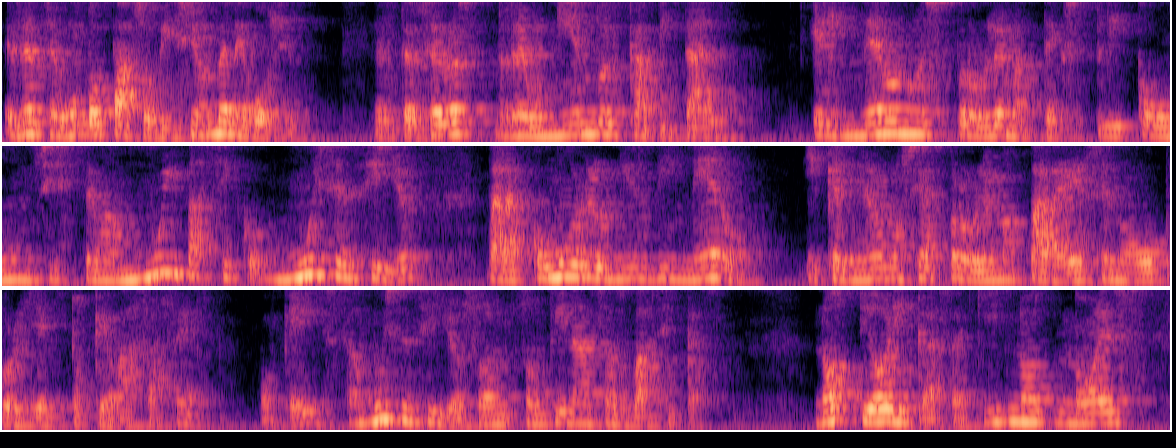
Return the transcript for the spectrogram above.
es el segundo paso, visión de negocio. El tercero es reuniendo el capital el dinero no es problema. Te explico un sistema muy básico, muy sencillo, para cómo reunir dinero y que el dinero no sea problema para ese nuevo proyecto que vas a hacer. ¿Ok? Está muy sencillo, son, son finanzas básicas, no teóricas. Aquí no, no, es,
